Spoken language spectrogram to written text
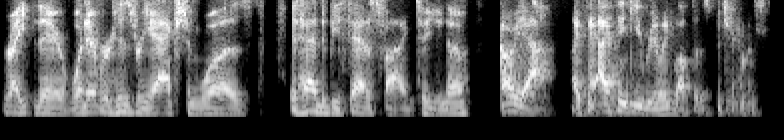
right there. Whatever his reaction was, it had to be satisfying to you know. Oh yeah. I think I think he really loved those pajamas.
